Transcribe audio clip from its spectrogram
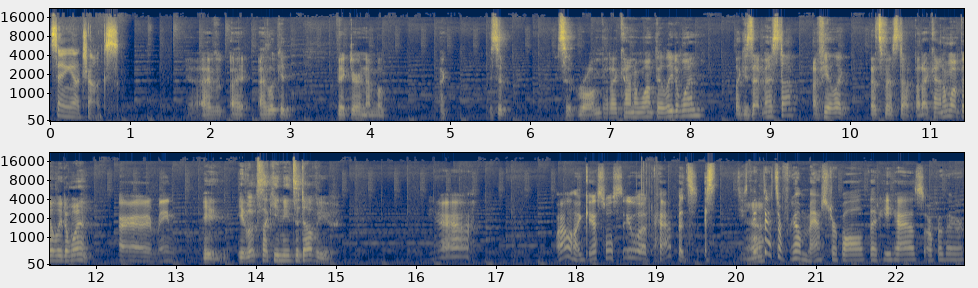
Sending out chunks. I, I, I look at Victor and I'm a, I, is it is it wrong that I kind of want Billy to win? Like, is that messed up? I feel like that's messed up. But I kind of want Billy to win. I mean, He he looks like he needs a W. yeah. Well, I guess we'll see what happens. Is, do you Yeah. think that's a real Master Ball that he has over there?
